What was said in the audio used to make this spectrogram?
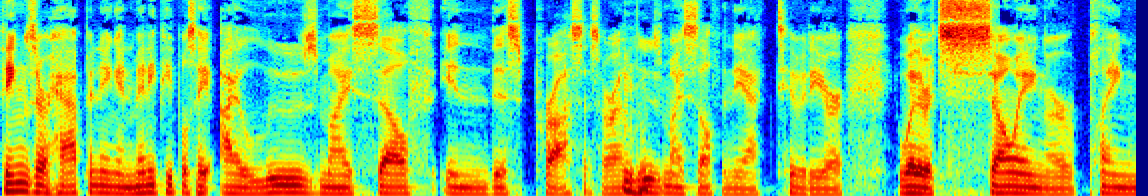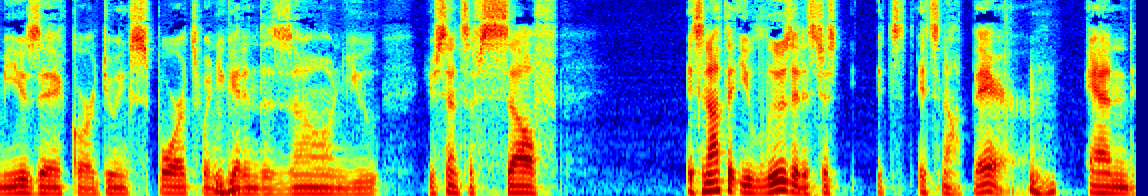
things are happening and many people say i lose myself in this process or i Mhm. lose myself in the activity or whether it's sewing or playing music or doing sports when you Mhm. get in the zone you your sense of self it's not that you lose it it's just it's it's not there Mhm. and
